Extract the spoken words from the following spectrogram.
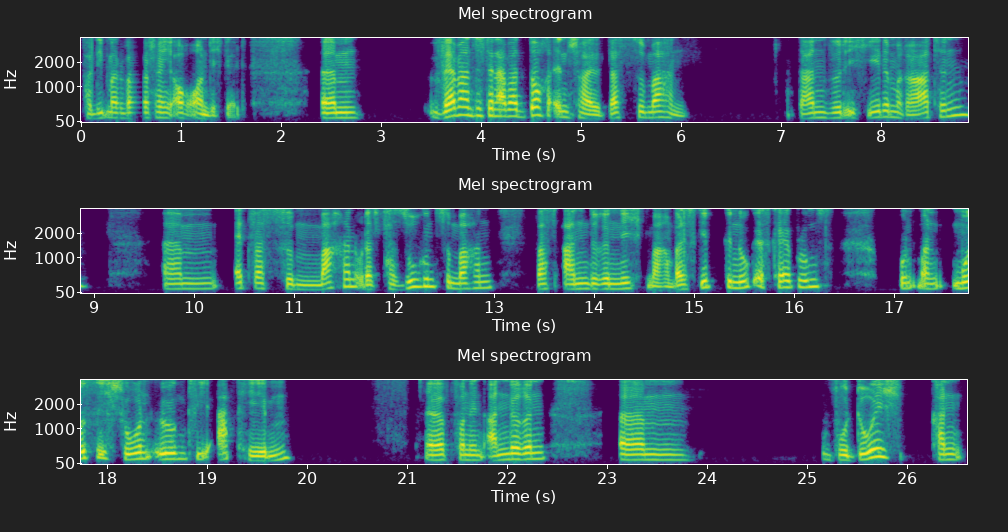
verdient man wahrscheinlich auch ordentlich Geld. Ähm, wenn man sich dann aber doch entscheidet, das zu machen, dann würde ich jedem raten, ähm, etwas zu machen oder versuchen zu machen, was andere nicht machen. Weil es gibt genug Escape Rooms und man muss sich schon irgendwie abheben äh, von den anderen. Ähm, wodurch kann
